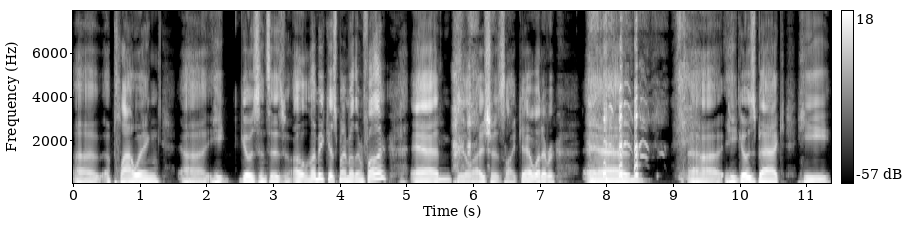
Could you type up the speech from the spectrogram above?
uh, plowing. Uh, he goes and says, Oh, let me kiss my mother and father. And Elisha's like, Yeah, whatever. And uh, he goes back, he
